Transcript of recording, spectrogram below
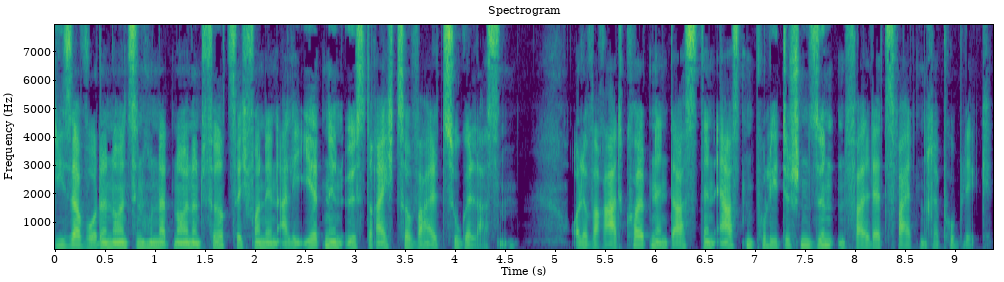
Dieser wurde 1949 von den Alliierten in Österreich zur Wahl zugelassen. Oliver Radkolb nennt das den ersten politischen Sündenfall der Zweiten Republik.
